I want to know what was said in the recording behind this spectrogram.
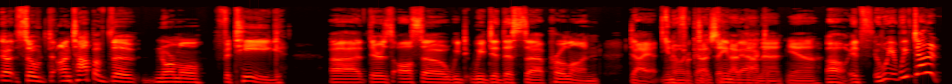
Uh, so, th- on top of the normal fatigue, uh, there's also we we did this uh, Prolon diet. You know, oh, for god's sake i've done and- that yeah Oh, it's we we've done it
